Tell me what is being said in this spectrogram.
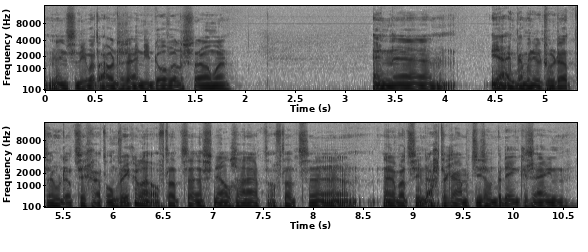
mensen die wat ouder zijn die door willen stromen. En ja, ik ben benieuwd hoe dat, hoe dat zich gaat ontwikkelen. Of dat snel gaat, of dat, nou, wat ze in de achterkamertjes aan het bedenken zijn.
